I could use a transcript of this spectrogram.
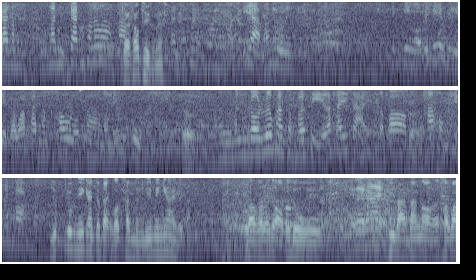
การนำมันการเขาเรียกว่าการเข้าถึงนะการเข้าถึงอีกอย่างก็คือ จริงๆรถก็ยังมีแต่ว่าการนำเข้ารถมามันไม่ถูกมันเออ เออมันโดนเรื่องภาษีภาษีแล้วค่าใช้จ่ายแล้วก็ใช่ ค่าของชีพมันแพงด้วยยุคยุคนี้การจะแต่งรถคันหนึ่งนี่ไม่ง่ายเลยนะ เรากำลังจะออกไปดูที่ร้านด้านนอกนะครับ ว่า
